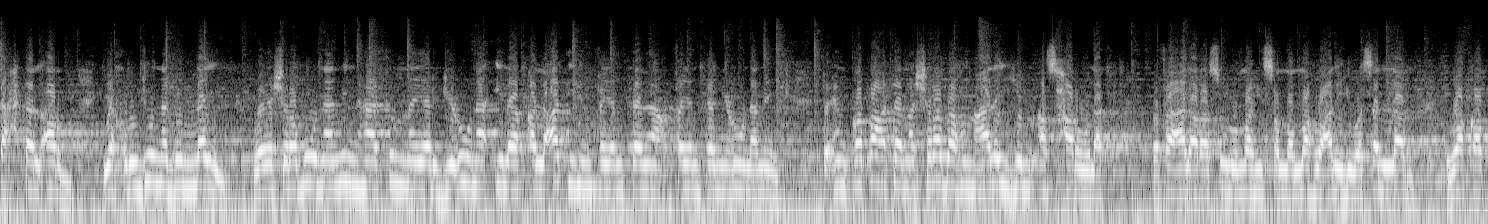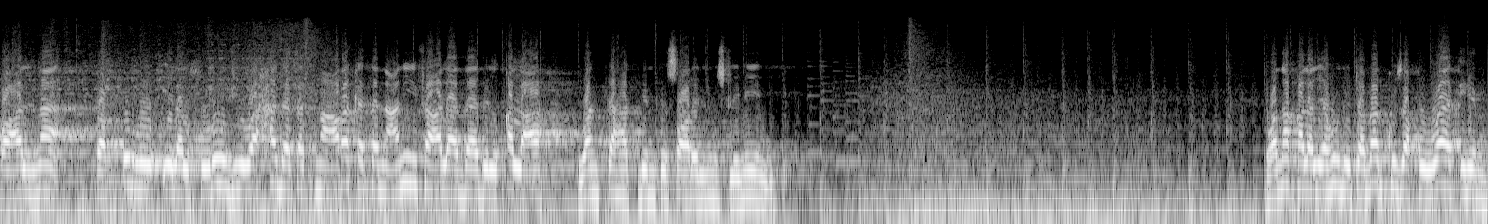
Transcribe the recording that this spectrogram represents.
تحت الأرض يخرجون بالليل ويشربون منها ثم يرجعون إلى قلعتهم فيمتنع فيمتنعون منك. فإن قطعت مشربهم عليهم أصحروا لك. ففعل رسول الله صلى الله عليه وسلم وقطع الماء فاضطروا إلى الخروج وحدثت معركة عنيفة على باب القلعة وانتهت بانتصار المسلمين. ونقل اليهود تمركز قواتهم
